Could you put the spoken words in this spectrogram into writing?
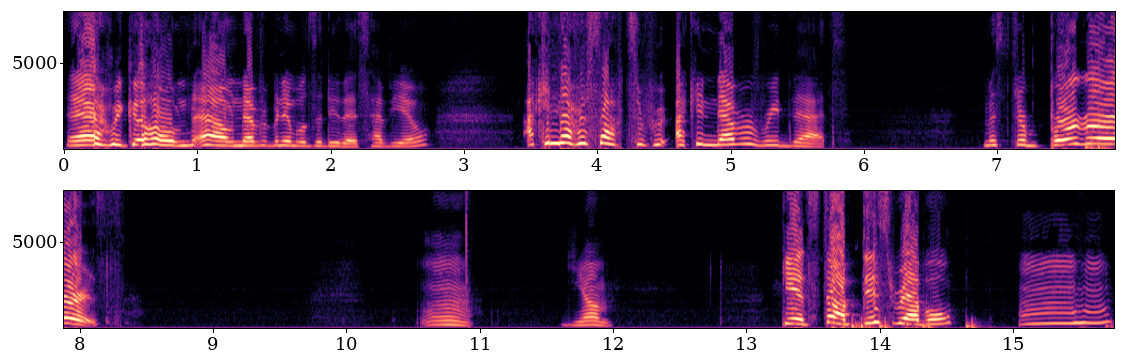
There we go. Now, never been able to do this. Have you? I can never stop to. I can never read that. Mr. Burgers. Mmm. Yum. Can't stop this rebel. Mm-hmm.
